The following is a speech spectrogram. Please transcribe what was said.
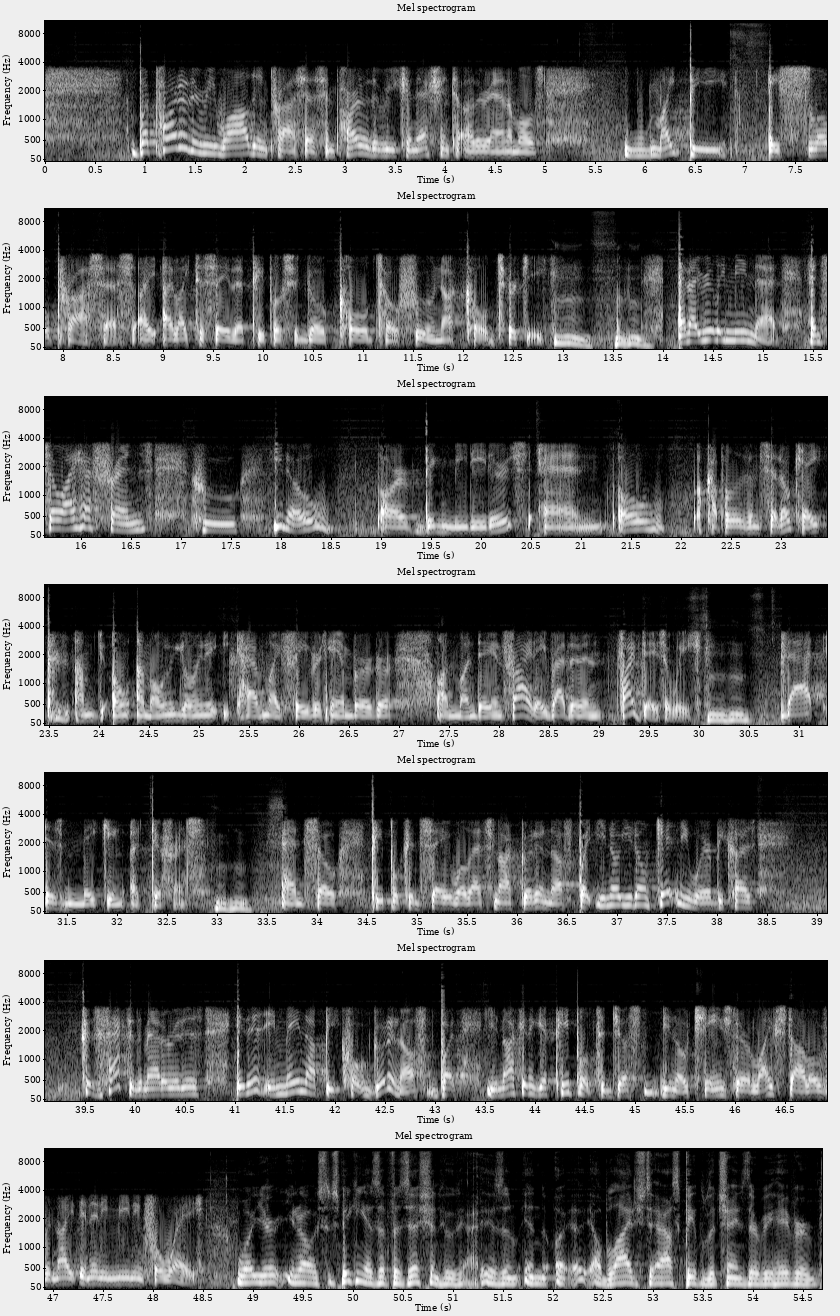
But part of the rewilding process and part of the reconnection to other animals might be slow process. I, I like to say that people should go cold tofu, not cold turkey. Mm-hmm. And I really mean that. And so I have friends who, you know, are big meat eaters, and oh, a couple of them said, "Okay, I'm I'm only going to have my favorite hamburger on Monday and Friday rather than five days a week." Mm-hmm. That is making a difference. Mm-hmm. And so people could say, "Well, that's not good enough," but you know, you don't get anywhere because because the fact of the matter it is, it is, it may not be quote good enough, but you're not going to get people to just you know change their lifestyle overnight in any meaningful way. Well, you're you know speaking as a physician who is in, in, uh, obliged to ask people to change their behavior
